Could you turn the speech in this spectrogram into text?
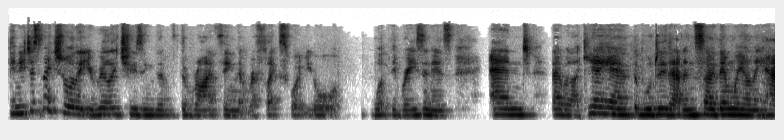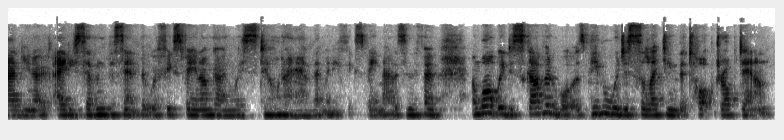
can you just make sure that you're really choosing the, the right thing that reflects what your what the reason is. And they were like, yeah, yeah, we'll do that. And so then we only had, you know, 87% that were fixed fee. And I'm going, we still don't have that many fixed fee matters in the firm. And what we discovered was people were just selecting the top drop down.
